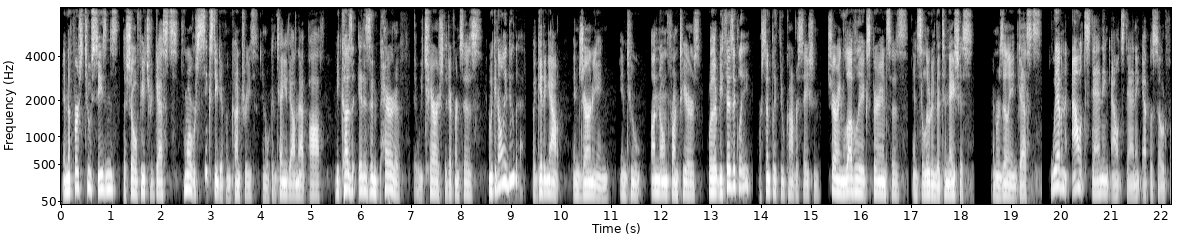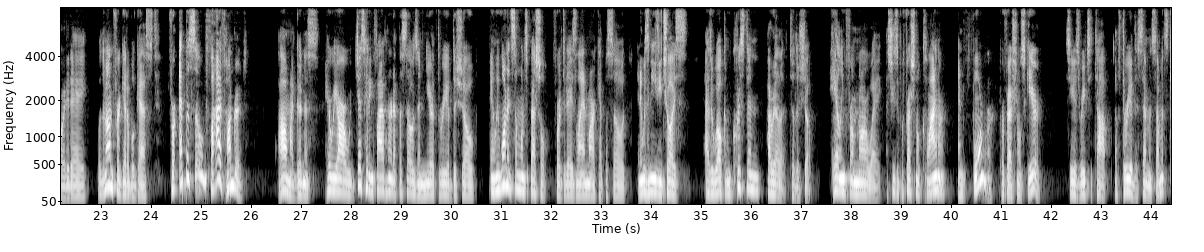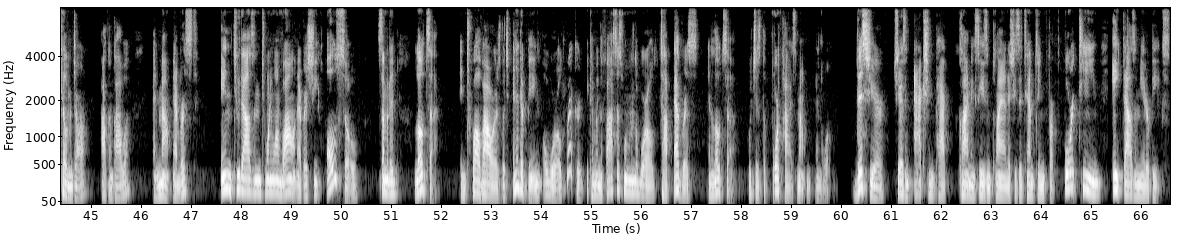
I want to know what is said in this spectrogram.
In the first two seasons, the show featured guests from over 60 different countries and will continue down that path because it is imperative that we cherish the differences. And we can only do that by getting out and journeying into unknown frontiers, whether it be physically or simply through conversation, sharing lovely experiences and saluting the tenacious and resilient guests. We have an outstanding, outstanding episode for today with an unforgettable guest for episode 500. Oh my goodness. Here we are. We're just hitting 500 episodes in year three of the show. And we wanted someone special for today's landmark episode. And it was an easy choice as we welcome Kristin Harila to the show. Hailing from Norway, she's a professional climber and former professional skier. She has reached the top of three of the seven summits Kilimanjaro, Aconcagua, and Mount Everest. In 2021, while on Everest, she also summited Lhotse in 12 hours, which ended up being a world record, becoming the fastest woman in the world to top Everest and Lhotse, which is the fourth highest mountain in the world. This year, she has an action packed climbing season planned as she's attempting for 14 8,000 meter peaks.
